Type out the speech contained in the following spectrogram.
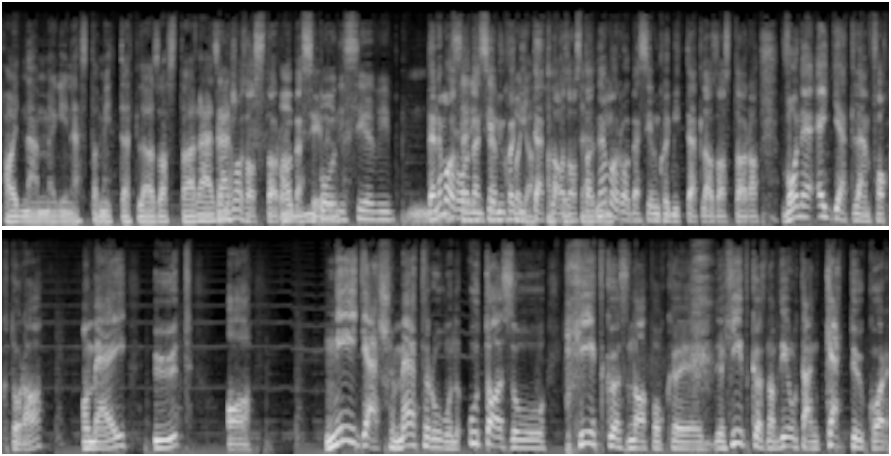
hagynám megint ezt, amit tett le az asztalrázást. nem az asztalról a beszélünk. Bódi Szilvi De nem arról beszélünk, hogy mit tett le az asztalra. Nem arról beszélünk, hogy mit tett le az asztalra. Van-e egyetlen faktora, amely őt a négyes metrón utazó hétköznapok, hétköznap délután kettőkor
